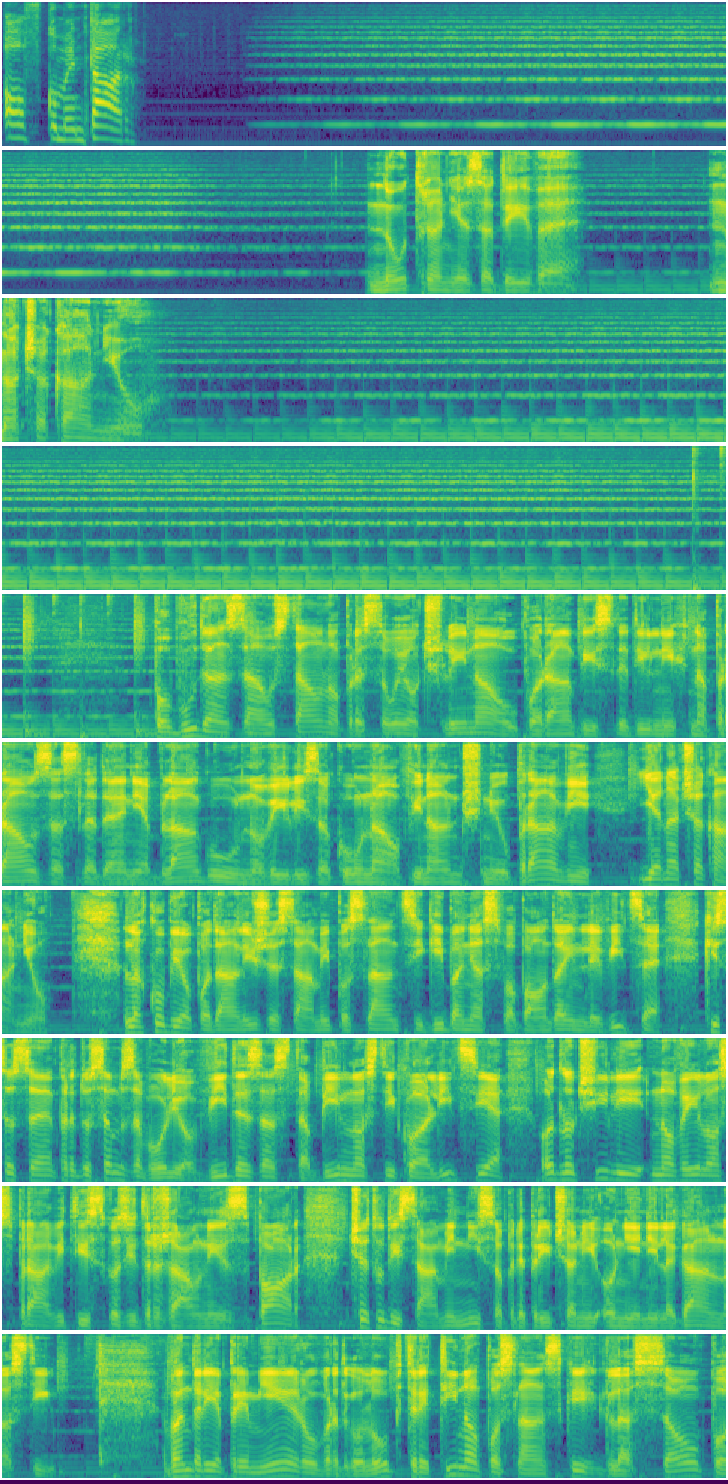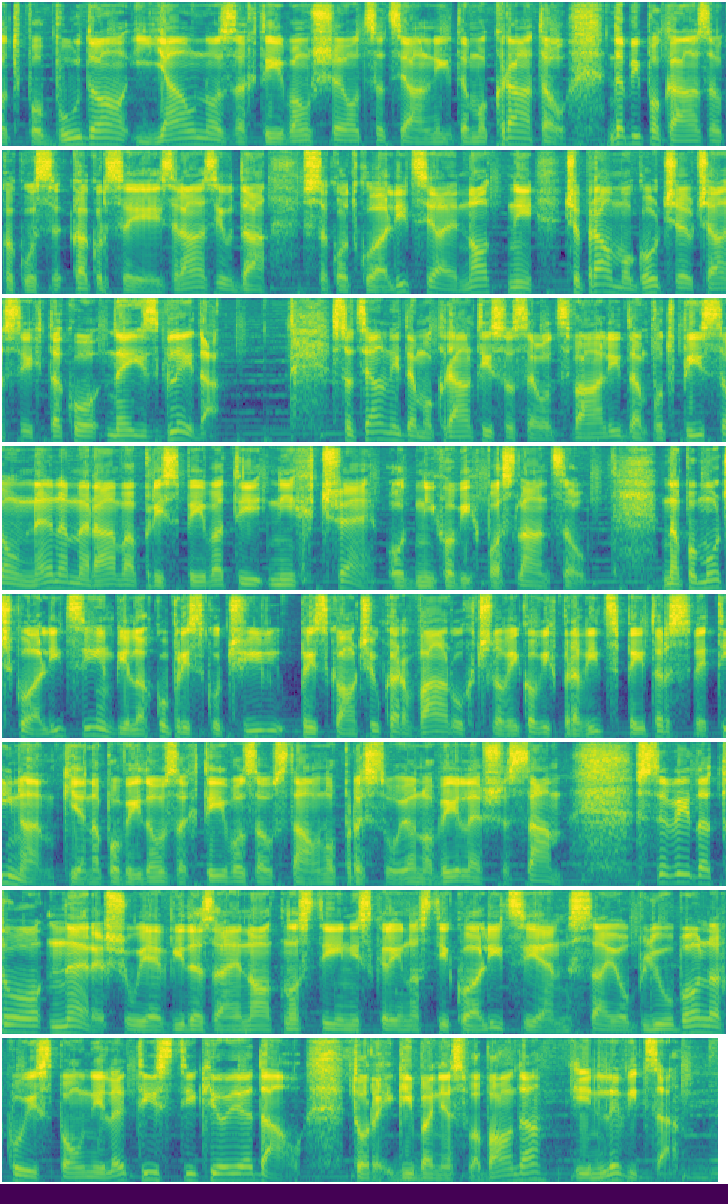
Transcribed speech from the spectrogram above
Off komentar. Notranje zadeve na čakanju. Pobuda za ustavno presojo člena o uporabi sledilnih naprav za sledenje blagu v noveli zakona o finančni upravi je na čakanju. Lahko bi jo podali že sami poslanci Gibanja Svoboda in Levice, ki so se predvsem za voljo videza stabilnosti koalicije odločili novelo spraviti skozi državni zbor, če tudi sami niso prepričani o njeni legalnosti. Vendar je premijer Robert Golob tretjino poslanskih glasov pod pobudo javno zahteval še od socialnih demokratov, da bi pokazal, se, kakor se je izrazil, da so kot koalicija enotni, čeprav mogoče včasih tako ne izgleda. Socialni demokrati so se odzvali, da podpisov ne namerava prispevati nihče od njihovih poslancev. Na pomoč koaliciji bi lahko priskočil kar varuh človekovih pravic Petr Svetina, ki je napovedal zahtevo za ustavno presojo novele še sam. Seveda to ne rešuje videza enotnosti in iskrenosti koalicije, saj obljubo lahko izpolni le tisti, ki jo je dal, torej Gibanje Svoboda in Levica.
